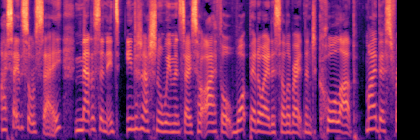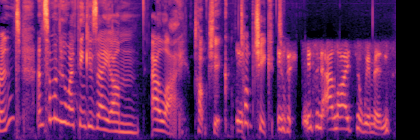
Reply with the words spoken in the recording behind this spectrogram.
I say this all to say, Madison, it's International Women's Day, so I thought, what better way to celebrate than to call up my best friend and someone who I think is a um ally, Top chick. top chick. Is To, it, it's an ally to women.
